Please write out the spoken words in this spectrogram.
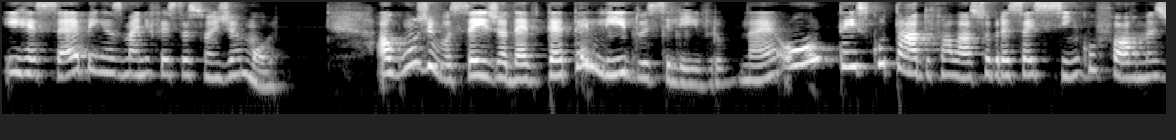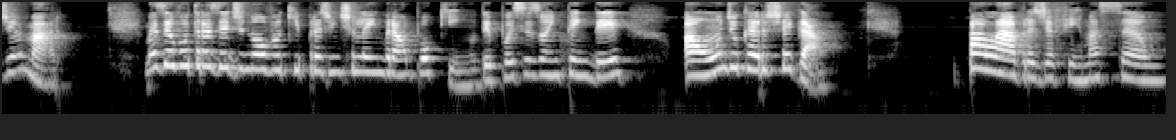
e recebem as manifestações de amor. Alguns de vocês já devem ter, ter lido esse livro, né? Ou ter escutado falar sobre essas cinco formas de amar. Mas eu vou trazer de novo aqui para a gente lembrar um pouquinho. Depois vocês vão entender aonde eu quero chegar. Palavras de afirmação,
